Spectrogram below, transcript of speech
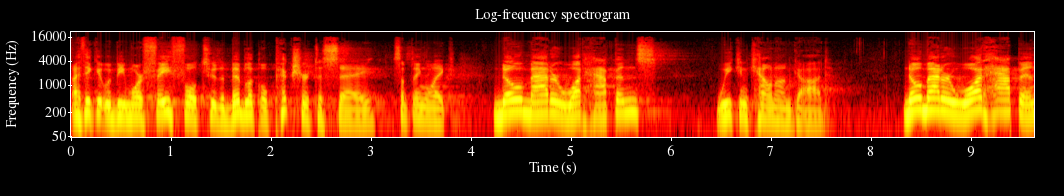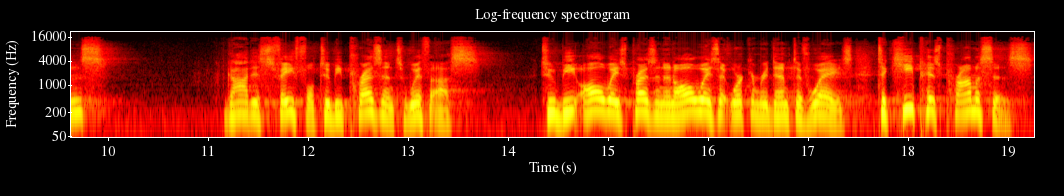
I think it would be more faithful to the biblical picture to say something like, no matter what happens, we can count on God. No matter what happens, God is faithful to be present with us to be always present and always at work in redemptive ways, to keep his promises.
